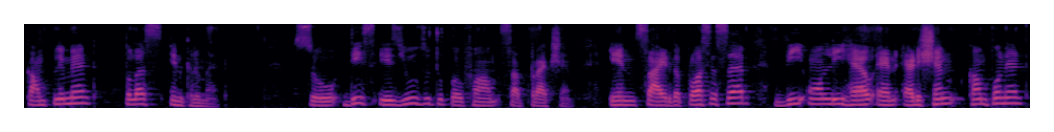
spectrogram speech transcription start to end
complement plus increment. So this is used to perform subtraction. Inside the processor, we only have an addition component.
